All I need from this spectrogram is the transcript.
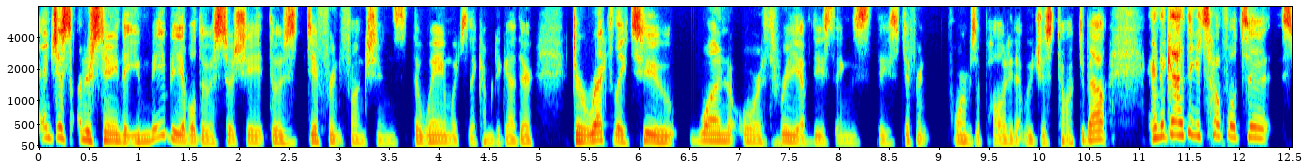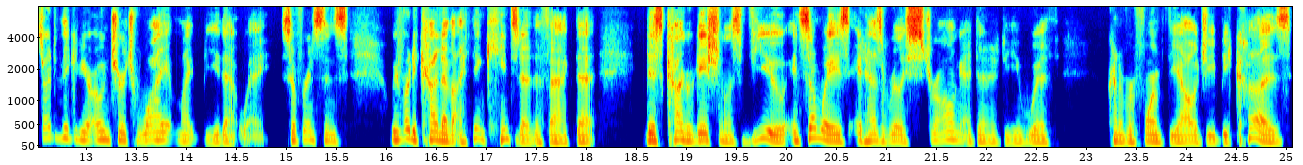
and just understanding that you may be able to associate those different functions, the way in which they come together, directly to one or three of these things, these different forms of polity that we just talked about. And again, I think it's helpful to start to think in your own church why it might be that way. So, for instance, we've already kind of, I think, hinted at the fact that this congregationalist view, in some ways, it has a really strong identity with kind of Reformed theology because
